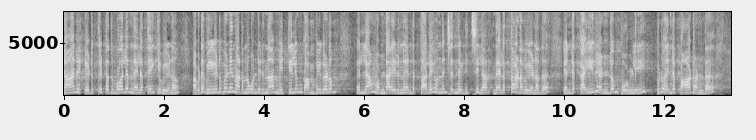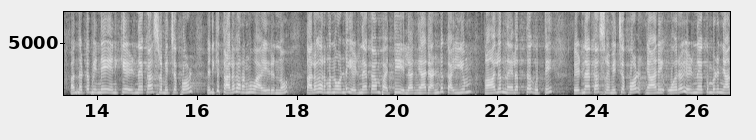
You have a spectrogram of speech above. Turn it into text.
ഞാൻ എടുത്തിട്ടതുപോലെ നിലത്തേക്ക് വീണു. അവിടെ വീട് പണി നടന്നുകൊണ്ടിരുന്ന മെറ്റിലും കമ്പികളും എല്ലാം ഉണ്ടായിരുന്നു. എന്റെ തലയൊന്നും ചെന്ന് ഇടിച്ചില്ല. നിലത്താണ് വീണത്. എന്റെ കൈ രണ്ടും പൊള്ളി. ഇപ്പോഴും അതിന്റെ പാടുണ്ട്. എന്നിട്ട് പിന്നെ എനിക്ക് എഴുന്നേക്കാൻ ശ്രമിച്ചപ്പോൾ എനിക്ക് തല കറങ്ങുമായിരുന്നു. തല കറങ്ങുന്നതുകൊണ്ട് എഴുന്നേക്കാൻ പറ്റിയില്ല. ഞാൻ രണ്ട് കൈയും കാലും നിലത്ത് കുത്തി എഴുന്നേക്കാൻ ശ്രമിച്ചപ്പോൾ ഞാൻ ഓരോ എഴുന്നേൽക്കുമ്പോഴും ഞാൻ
